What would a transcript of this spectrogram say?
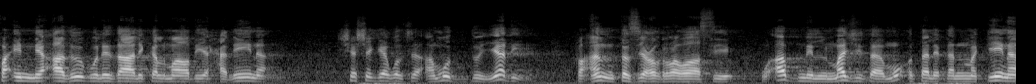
ফাইন্নে আদু বলে দালিকাল মাদি হানিনা শেষে গিয়ে বলছে আমুদ্দু ইয়াদি ফান্তাজিউর রাওয়াসি ও আবনিল মাজদা মুতালিকান মাকিনা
